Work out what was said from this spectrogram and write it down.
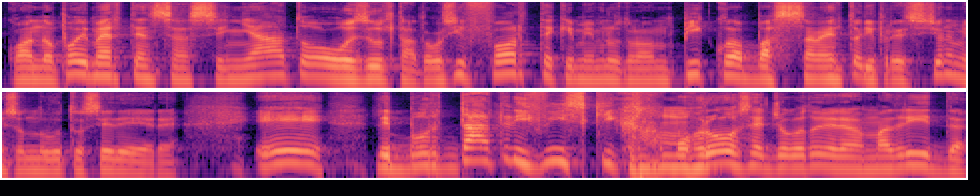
Quando poi Mertens ha segnato ho esultato così forte che mi è venuto un piccolo abbassamento di pressione, mi sono dovuto sedere. E le bordate di fischi clamorose ai giocatori del Real Madrid,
